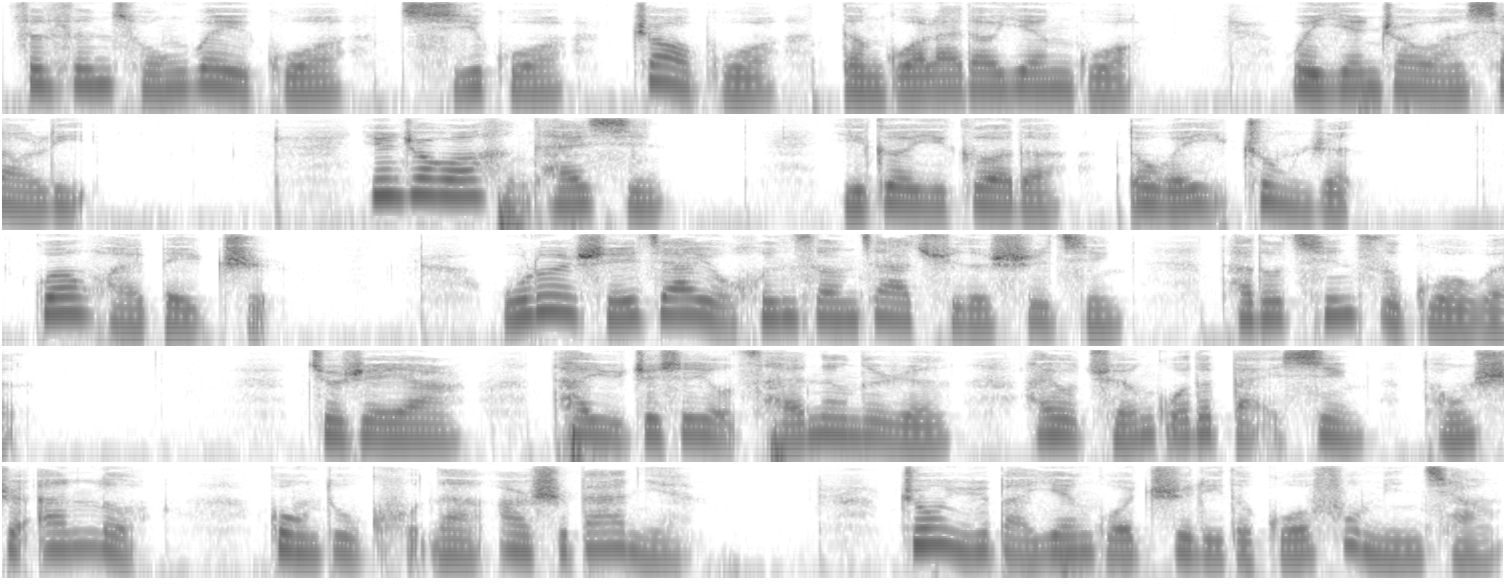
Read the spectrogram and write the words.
纷纷从魏国、齐国、赵国等国来到燕国，为燕昭王效力。燕昭王很开心，一个一个的都委以重任，关怀备至。无论谁家有婚丧嫁娶的事情，他都亲自过问。就这样，他与这些有才能的人，还有全国的百姓同事安乐。共度苦难二十八年，终于把燕国治理的国富民强。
